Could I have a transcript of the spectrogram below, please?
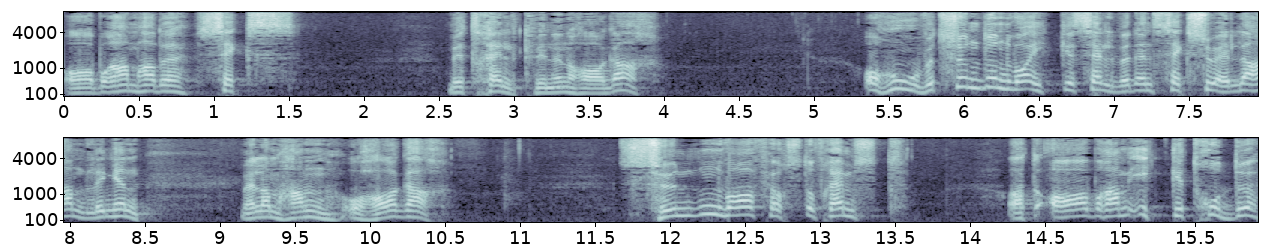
Abraham hadde sex med trellkvinnen Hagar. Og hovedsynden var ikke selve den seksuelle handlingen mellom han og Hagar. Synden var først og fremst at Abraham ikke trodde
